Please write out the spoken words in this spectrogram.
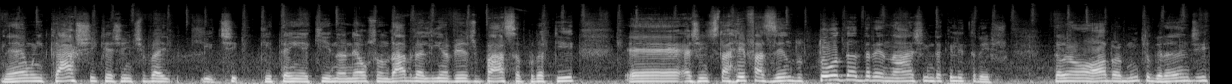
Né, o encaixe que a gente vai que, que tem aqui na Nelson Dávila, a linha verde passa por aqui, é, a gente está refazendo toda a drenagem daquele trecho. Então é uma obra muito grande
